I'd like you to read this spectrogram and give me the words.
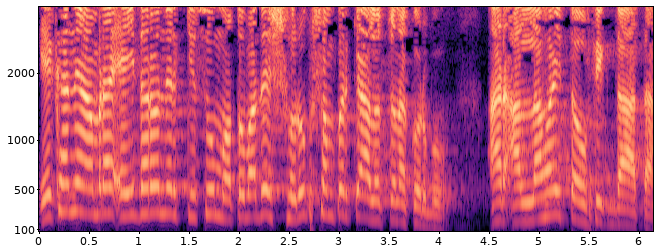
এখানে আমরা এই ধরনের কিছু মতবাদের স্বরূপ সম্পর্কে আলোচনা করব, আর আল্লাহই তৌফিক দাতা।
